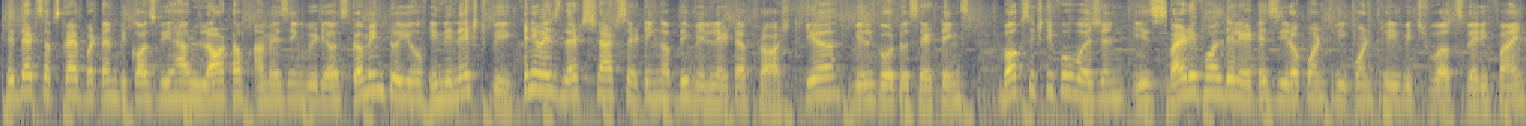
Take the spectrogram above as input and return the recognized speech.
Hit that subscribe button because we have lot of amazing videos coming to you in the next week. Anyways let's start setting up the Winlator Frost. Here we'll go to settings. Box 64 version is by default the latest 0.3.3 which works very fine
